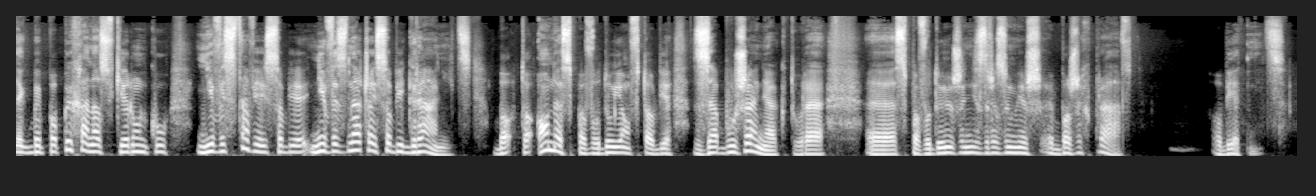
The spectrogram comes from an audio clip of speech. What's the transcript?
jakby popycha nas w kierunku nie wystawiaj sobie, nie wyznaczaj sobie granic, bo to one spowodują w tobie zaburzenia, które e, spowodują, że nie zrozumiesz Bożych praw, obietnic.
